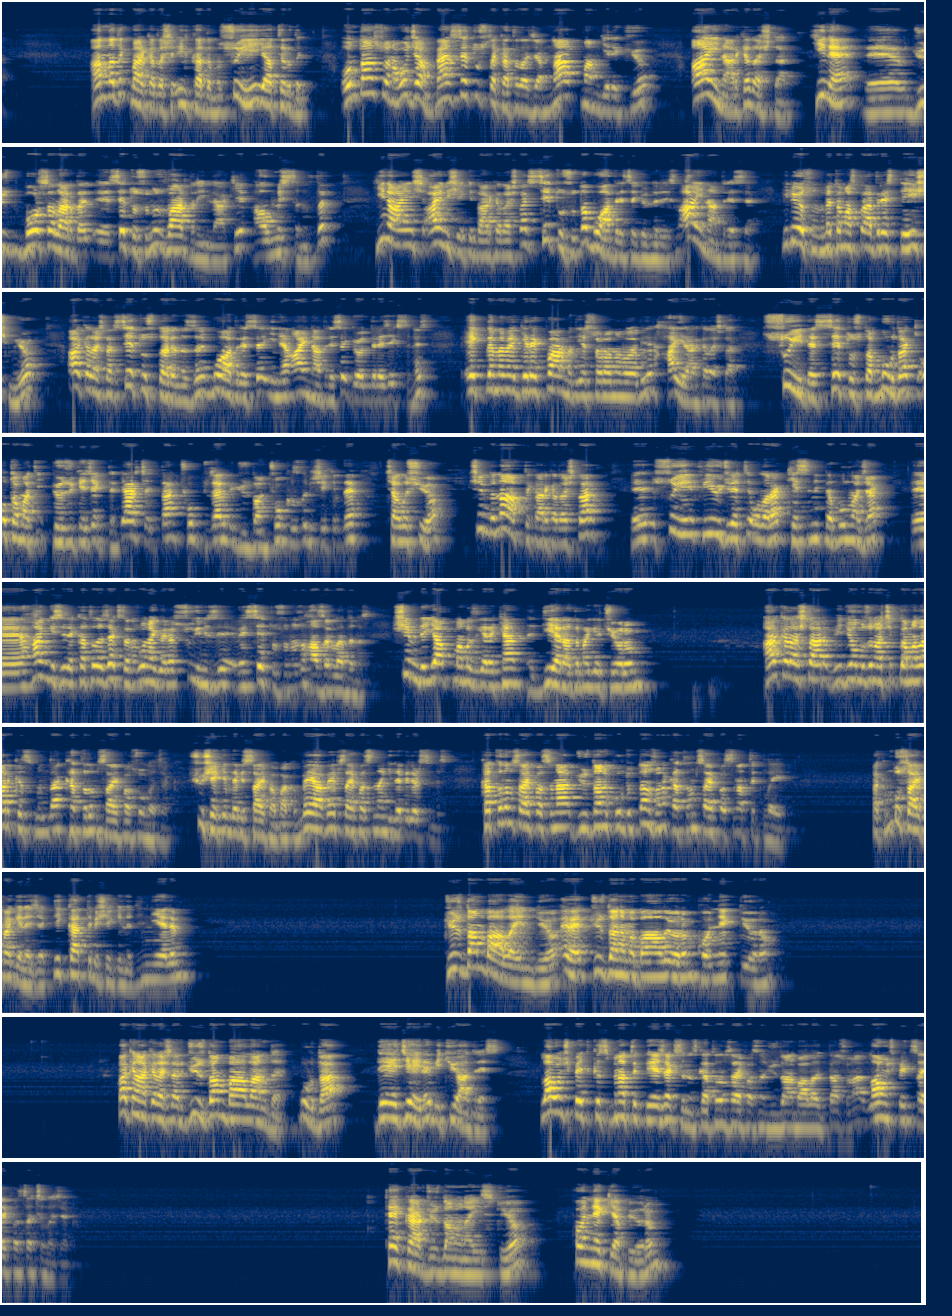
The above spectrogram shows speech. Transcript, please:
Anladık mı arkadaşlar ilk adımı? Suyu yatırdık. Ondan sonra hocam ben Setus'ta katılacağım. Ne yapmam gerekiyor? Aynı arkadaşlar. Yine e, cüz, borsalarda e, Setus'unuz vardır illaki. Almışsınızdır. Yine aynı, aynı şekilde arkadaşlar Setus'u da bu adrese göndereceksin. Aynı adrese. Biliyorsunuz Metamask'ta adres değişmiyor. Arkadaşlar Setus'larınızı bu adrese yine aynı adrese göndereceksiniz. Eklememe gerek var mı diye soran olabilir. Hayır arkadaşlar. Sui'de Setus'ta burada otomatik gözükecektir. Gerçekten çok güzel bir cüzdan. Çok hızlı bir şekilde çalışıyor. Şimdi ne yaptık arkadaşlar? E, Sui fi ücreti olarak kesinlikle bulunacak. E, hangisiyle katılacaksanız ona göre Sui'nizi ve Setus'unuzu hazırladınız. Şimdi yapmamız gereken diğer adıma geçiyorum. Arkadaşlar videomuzun açıklamalar kısmında katılım sayfası olacak. Şu şekilde bir sayfa bakın veya web sayfasından gidebilirsiniz. Katılım sayfasına cüzdanı kurduktan sonra katılım sayfasına tıklayın. Bakın bu sayfa gelecek. Dikkatli bir şekilde dinleyelim. Cüzdan bağlayın diyor. Evet cüzdanımı bağlıyorum. Connect diyorum. Bakın arkadaşlar cüzdan bağlandı. Burada DC ile bitiyor adres. Launchpad kısmına tıklayacaksınız. Katılım sayfasına cüzdanı bağladıktan sonra Launchpad sayfası açılacak. Tekrar cüzdan onayı istiyor. Connect yapıyorum.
